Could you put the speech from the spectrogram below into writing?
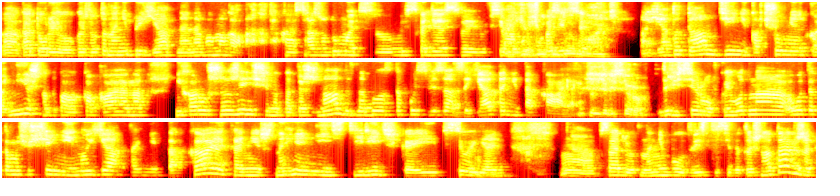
а, которые говорят, вот она неприятная, она помогала. Она такая сразу думает, исходя из своей всемогущей а позиции. Давать а я-то дам денег, а что мне, конечно, какая она нехорошая женщина, это же надо, было с такой связаться, я-то не такая. Это дрессировка. Дрессировка. И вот на вот этом ощущении, ну я-то не такая, конечно, я не истеричка, и все, я э, абсолютно не буду вести себя точно так же.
